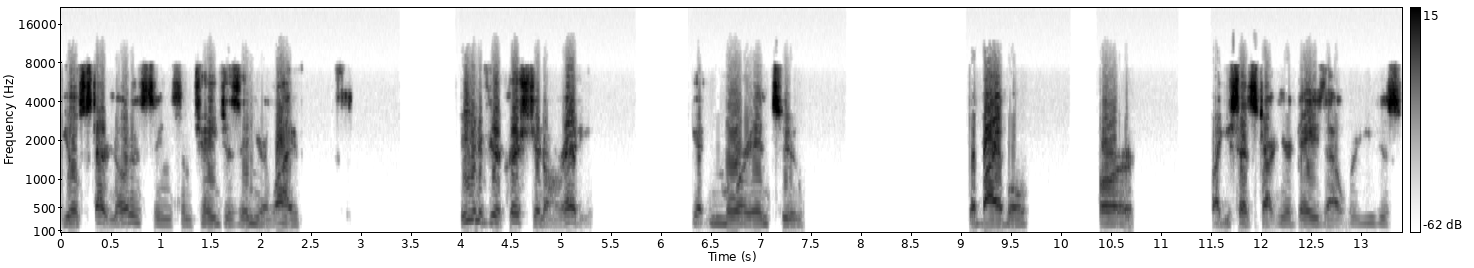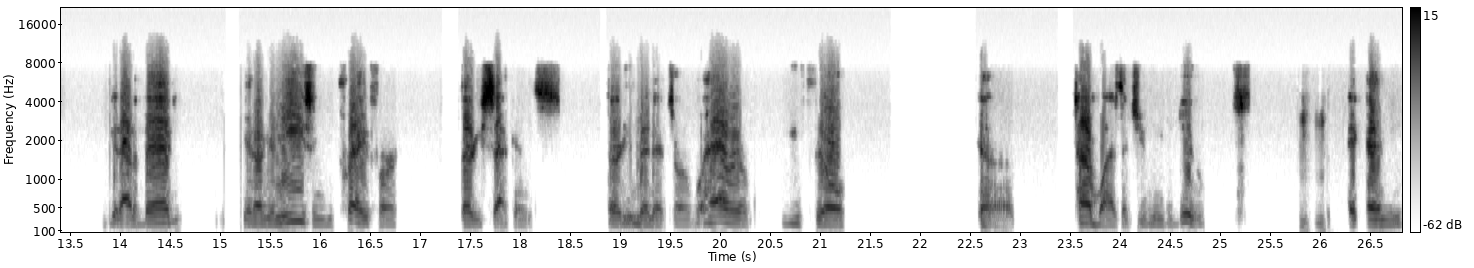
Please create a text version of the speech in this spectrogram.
you'll start noticing some changes in your life. Even if you're a Christian already, getting more into the Bible, or like you said, starting your days out where you just get out of bed, get on your knees, and you pray for 30 seconds, 30 minutes, or whatever you feel uh, time wise that you need to do. mhm, And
